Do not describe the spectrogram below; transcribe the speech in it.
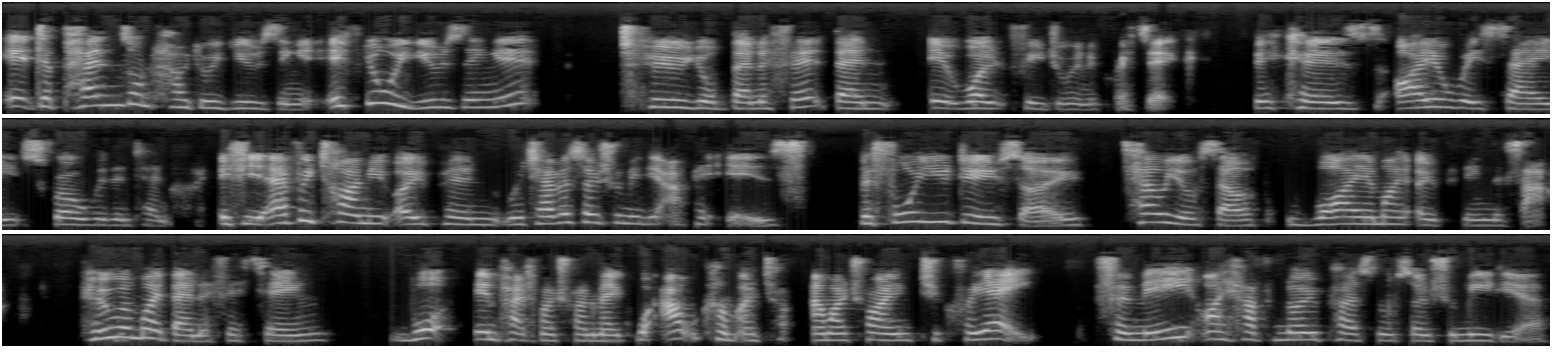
it depends on how you're using it. If you're using it to your benefit, then it won't feed your inner critic because I always say scroll with intent. If you every time you open whichever social media app it is, before you do so, tell yourself, why am I opening this app? Who am I benefiting? What impact am I trying to make? What outcome am I trying to create? For me, I have no personal social media.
